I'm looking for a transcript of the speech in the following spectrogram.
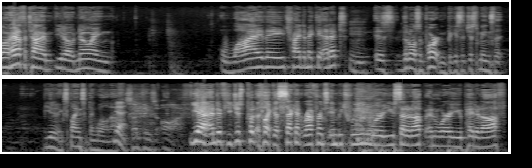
Well, half the time, you know, knowing why they tried to make the edit Mm-hmm. is the most important because it just means that you didn't explain something well enough. Yeah. Something's off. Yeah, and if you just put like a second reference in between where you set it up and where you paid it off,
